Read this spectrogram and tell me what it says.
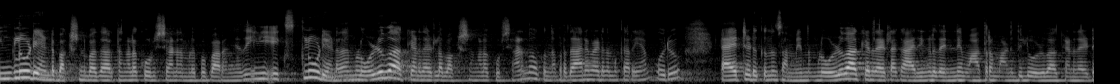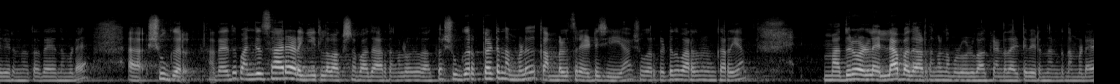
ഇൻക്ലൂഡ് ചെയ്യേണ്ട ഭക്ഷണ പദാർത്ഥങ്ങളെ കുറിച്ചാണ് നമ്മളിപ്പോൾ പറഞ്ഞത്. ഇനി എക്സ്ക്ലൂഡ് ചെയ്യേണ്ടത് നമ്മൾ ഒഴിവാക്കേണ്ടതായിട്ടുള്ള ഭക്ഷണങ്ങളെ കുറിച്ചാണ് നോക്കുന്നത്. പ്രധാനമായിട്ട് നമുക്കറിയാം ഒരു ഡയറ്റ് എടുക്കുന്ന സമയം നമ്മൾ ഒഴിവാക്കേണ്ടതായിട്ടുള്ള കാര്യങ്ങൾ തന്നെ മാത്രമാണ് ഇതിൽ ഒഴിവാക്കേണ്ടതായിട്ട് വരുന്നത്. അതായത് നമ്മുടെ ഷുഗർ അതായത് പഞ്ചസാര അടങ്ങിയിട്ടുള്ള ഭക്ഷണ പദാർത്ഥങ്ങൾ ഒഴിവാക്കുക. ഷുഗർ കട്ട് നമ്മൾ കമ്പൽസറി ആയിട്ട് ചെയ്യുക. ഷുഗർ കട്ട് എന്ന് പറഞ്ഞാൽ നമുക്കറിയാം മധുരമുള്ള എല്ലാ പദാർത്ഥങ്ങളും നമ്മൾ ഒഴിവാക്കേണ്ടതായിട്ട് വരുന്നുണ്ട്. നമ്മുടെ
